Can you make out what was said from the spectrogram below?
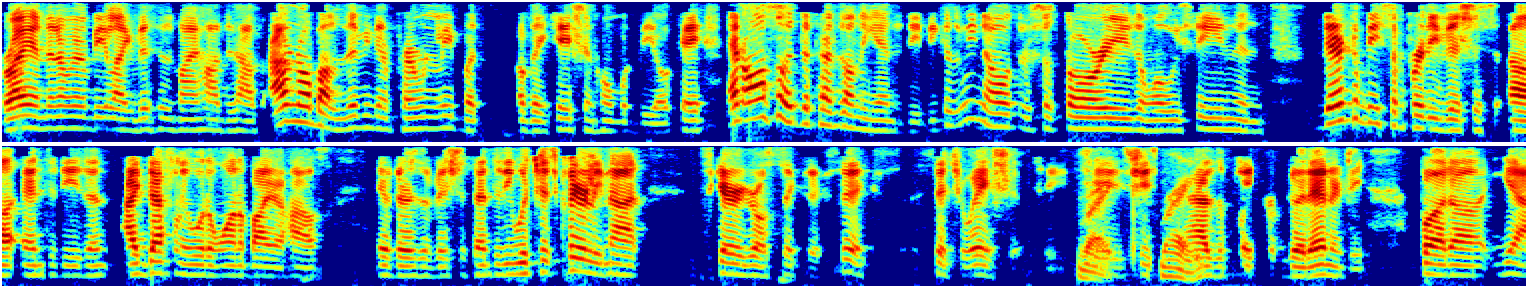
right? And then I'm gonna be like, this is my haunted house. I don't know about living there permanently, but a vacation home would be okay. And also, it depends on the entity because we know through some stories and what we've seen, and there can be some pretty vicious uh, entities. And I definitely wouldn't want to buy a house if there's a vicious entity, which is clearly not Scary Girl six six six situation. She, Right, she, she right. has a place of good energy. But uh yeah,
